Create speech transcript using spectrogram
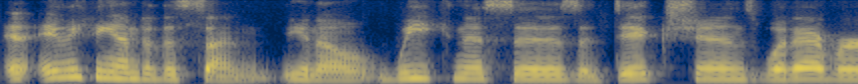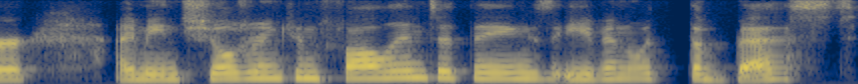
anything under the sun you know weaknesses addictions whatever. I mean children can fall into things even with the best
